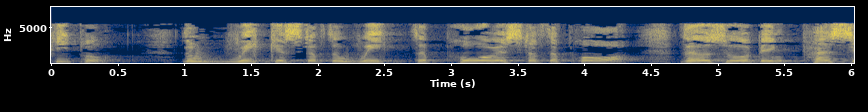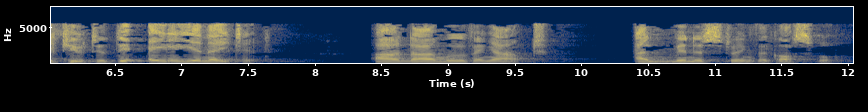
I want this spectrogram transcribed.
people, the weakest of the weak, the poorest of the poor, those who are being persecuted, the alienated, are now moving out and ministering the gospel.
